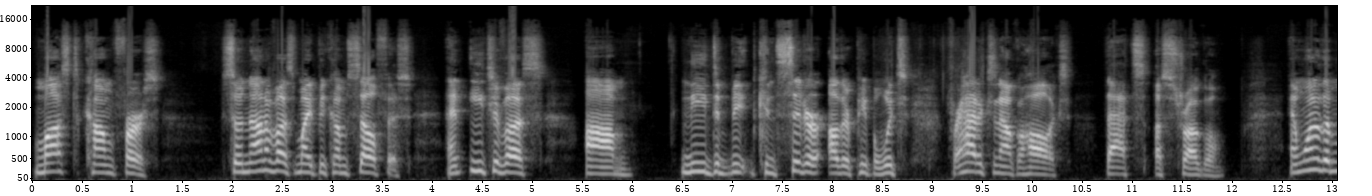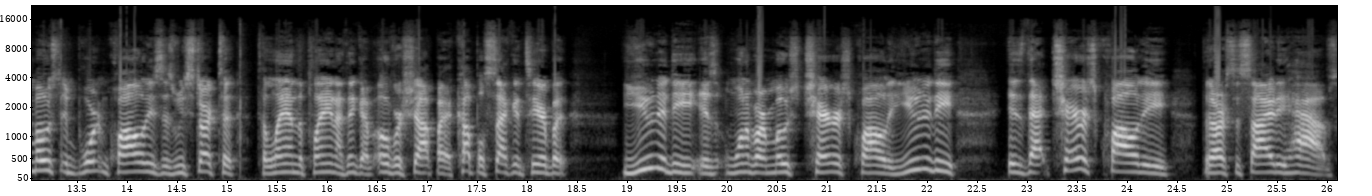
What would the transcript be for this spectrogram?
must come first. So none of us might become selfish and each of us, um, need to be, consider other people, which for addicts and alcoholics, that's a struggle. And one of the most important qualities as we start to, to land the plane, I think I've overshot by a couple seconds here, but unity is one of our most cherished quality. Unity is that cherished quality that our society has.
